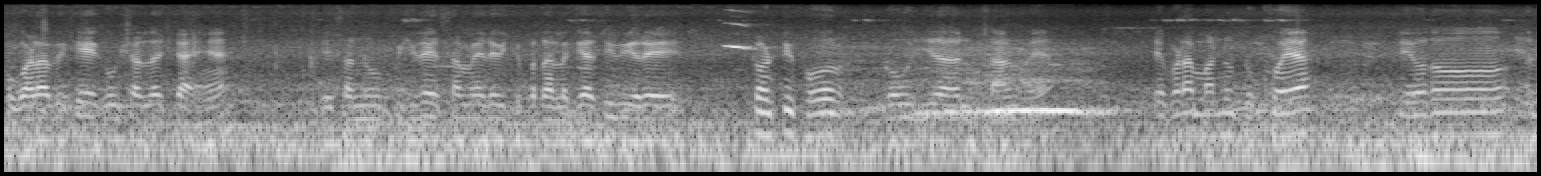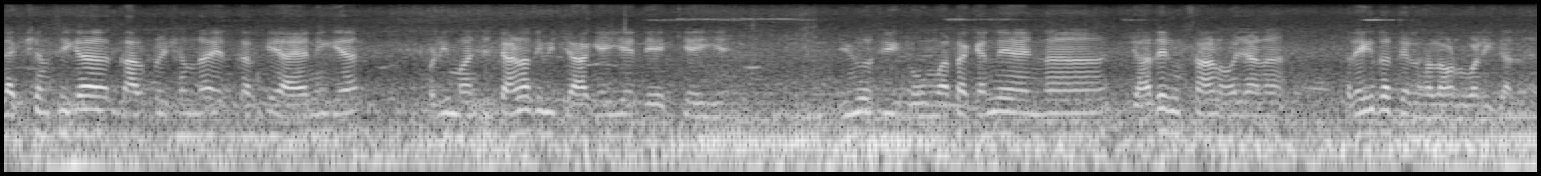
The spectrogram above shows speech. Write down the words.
ਫਗਵਾੜਾ ਵਿਖੇ ਗਊਸ਼ਾਲਾ 'ਚ ਆਏ ਹਾਂ। ਤੇ ਸਾਨੂੰ ਪਿਛਲੇ ਸਮੇਂ ਦੇ ਵਿੱਚ ਪਤਾ ਲੱਗਿਆ ਸੀ ਵੀ ਉਰੇ 24 ਗਊ ਜੀ ਦਾ ਨੁਕਸਾਨ ਹੋਇਆ। ਤੇ ਬੜਾ ਮਨ ਨੂੰ ਦੁੱਖ ਹੋਇਆ ਤੇ ਉਦੋਂ ਇਲੈਕਸ਼ਨ ਸੀਗਾ ਕਾਰਪੋਰੇਸ਼ਨ ਦਾ, ਇਸ ਕਰਕੇ ਆਇਆ ਨਹੀਂ ਗਿਆ। ਬੜੀ ਮਨ 'ਚ ਚਾਹਨਾ ਸੀ ਵੀ ਜਾ ਕੇ ਆਈਏ, ਦੇਖ ਕੇ ਆਈਏ। ਜਿਹਨੂੰ ਅਸੀਂ ਗਊ ਮਾਤਾ ਕਹਿੰਦੇ ਆ, ਇੰਨਾ ਜ਼ਿਆਦਾ ਨੁਕਸਾਨ ਹੋ ਜਾਣਾ, ਹਰੇਕ ਦਾ ਦਿਲ ਹਿਲਾਉਣ ਵਾਲੀ ਗੱਲ ਹੈ।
